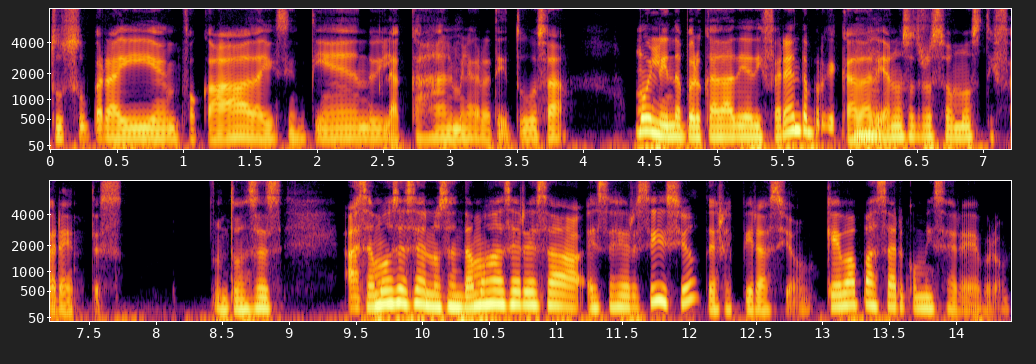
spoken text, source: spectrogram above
tú súper ahí enfocada y sintiendo y la calma y la gratitud. O sea, muy linda, pero cada día diferente porque cada día nosotros somos diferentes. Entonces, hacemos ese, nos sentamos a hacer esa, ese ejercicio de respiración. ¿Qué va a pasar con mi cerebro?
